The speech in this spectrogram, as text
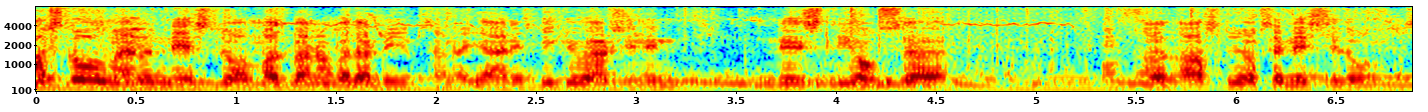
Aslı olmayanın nesli olmaz. Ben o kadar diyeyim sana. Yani bir güvercinin nesli yoksa aslı yoksa nesli de olmaz.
